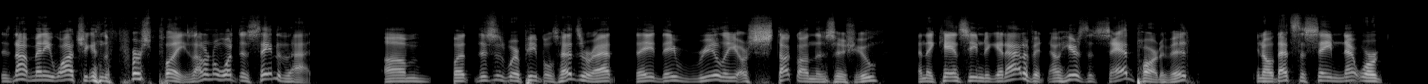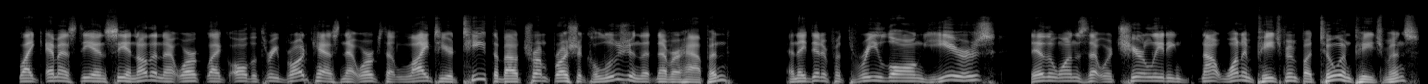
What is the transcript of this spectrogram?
there's not many watching in the first place. I don't know what to say to that. Um, but this is where people's heads are at. They they really are stuck on this issue and they can't seem to get out of it. Now here's the sad part of it. You know, that's the same network like MSDNC, another network, like all the three broadcast networks that lied to your teeth about Trump Russia collusion that never happened. And they did it for three long years. They're the ones that were cheerleading not one impeachment, but two impeachments.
